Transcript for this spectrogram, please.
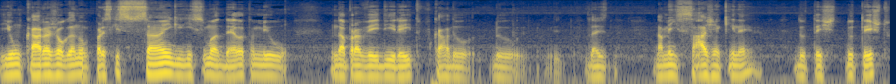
E um cara jogando, parece que sangue em cima dela, tá meio... Não dá pra ver direito por causa do, do da, da mensagem aqui, né? Do, tex, do texto.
